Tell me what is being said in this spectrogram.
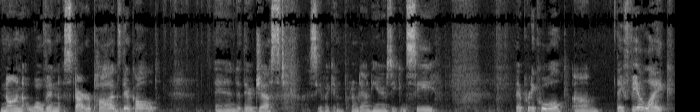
non-woven starter pods, they're called and they're just, see if I can put them down here so you can see. They're pretty cool. Um, they feel like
